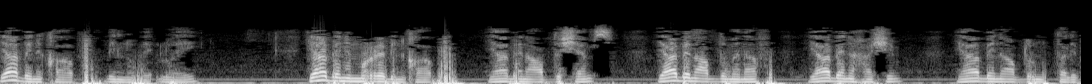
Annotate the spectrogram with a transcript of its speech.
Ya beni Ka'b bin Luey, ya beni Murre bin Ka'b, ya beni Abdü Şems, ya beni Abdü Menaf, ya beni Haşim, ya beni Abdülmuttalip,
